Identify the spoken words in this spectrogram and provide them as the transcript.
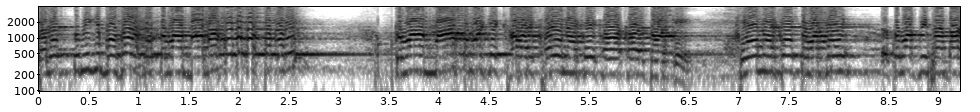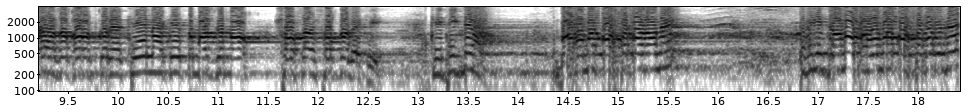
তাহলে তুমি কি বোঝো যে তোমার বাবা কত কষ্ট করে? তোমার মা তোমাকে খাওয়ায় খেয়ে না খেয়ে, খাওয়া খাওয়ায় তোমাকে। খেয়ে না খেয়ে তোমাকে, তোমার পিছনে টাকা পয়সা খরচ করে, খেয়ে না খেয়ে তোমার জন্য সবসময় স্বপ্ন দেখে। কি ঠিক না? বাবা মা কষ্ট করে অনেক তুমি কি জানো বাবা মা কষ্ট করে যে?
